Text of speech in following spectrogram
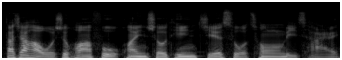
大家好，我是花富，欢迎收听解锁从容理财。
